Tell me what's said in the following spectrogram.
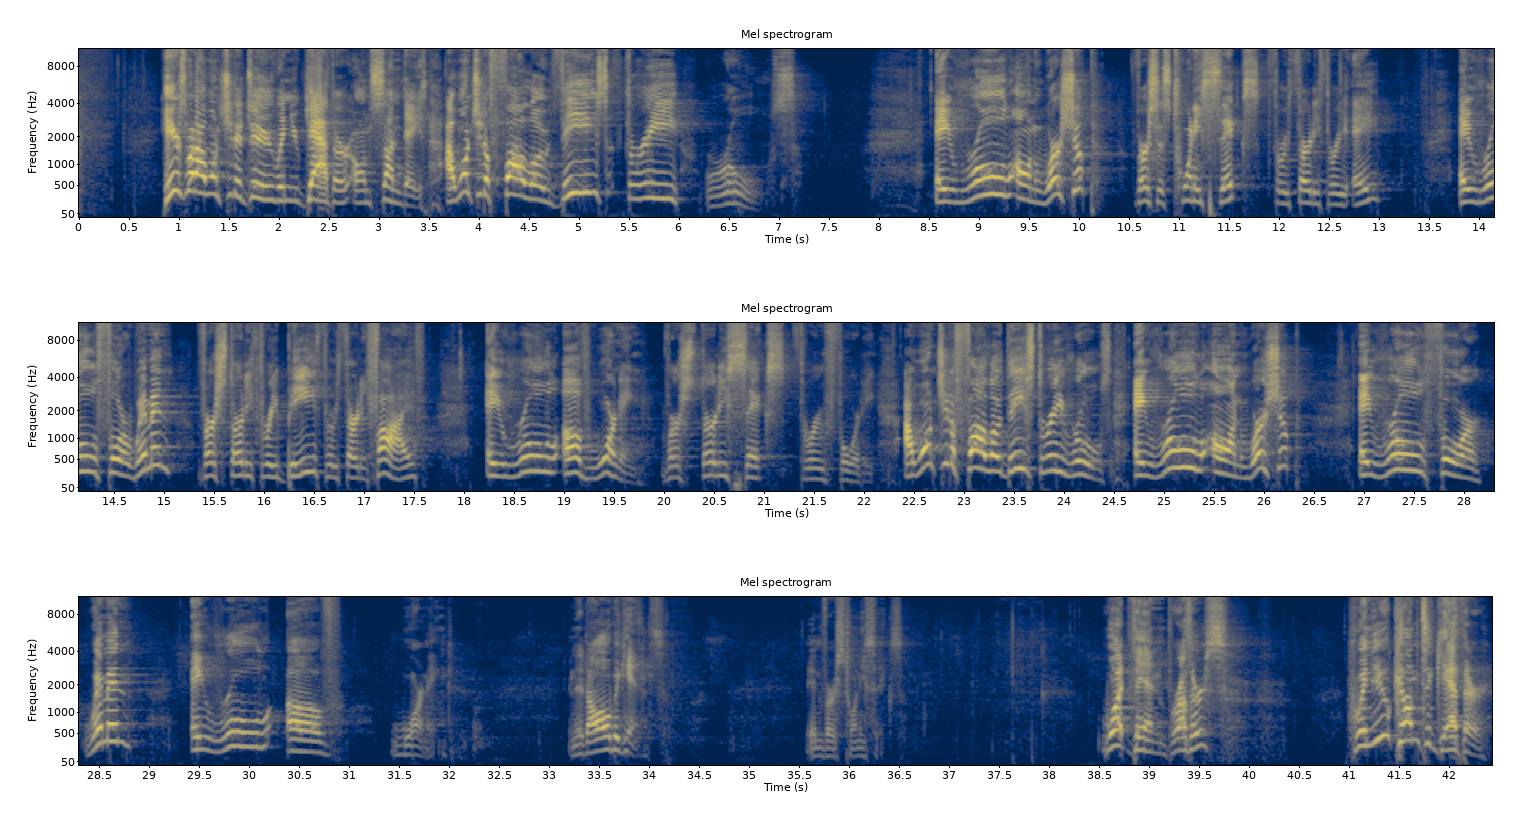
Here's what I want you to do when you gather on Sundays I want you to follow these three rules a rule on worship, verses 26 through 33a a rule for women, verse 33b through 35, a rule of warning, verse 36 through 40. I want you to follow these three rules a rule on worship, a rule for women, a rule of warning. And it all begins in verse 26. What then, brothers? When you come together,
